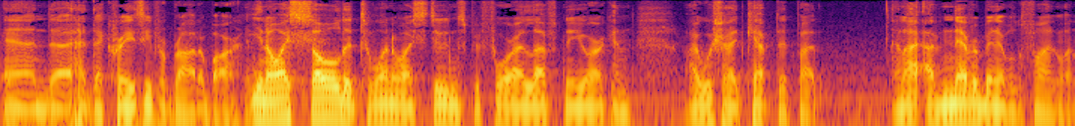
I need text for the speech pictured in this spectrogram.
and uh, had that crazy vibrato bar. You know, I sold it to one of my students before I left New York, and I wish I had kept it, but and I, I've never been able to find one.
